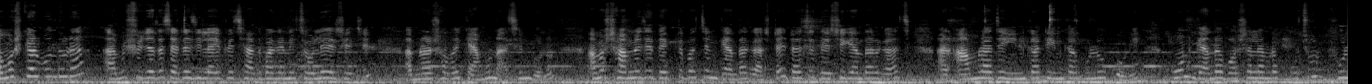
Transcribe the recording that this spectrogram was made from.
নমস্কার বন্ধুরা, আমি সুজাতা চ্যাটার্জি লাইফে ছাদ বাগানে চলে এসেছি। আপনারা সবাই কেমন আছেন বলুন? আমার সামনে যে দেখতে পাচ্ছেন গেঁদা গাছটা, এটা হচ্ছে দেশি গেঁদার গাছ। আর আমরা যে ইনকা টিনকাগুলো করি, কোন গেঁদা বসালে আমরা প্রচুর ফুল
